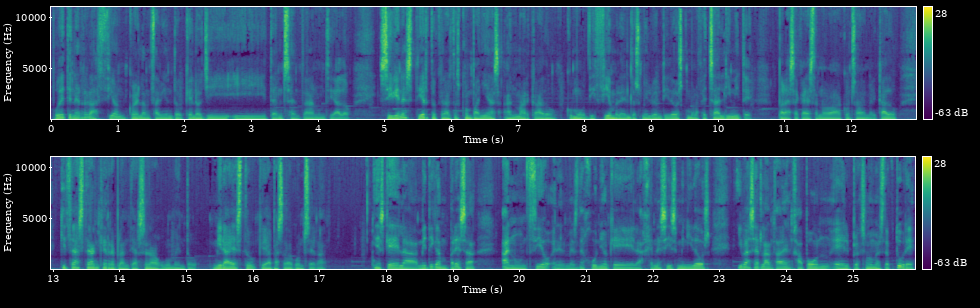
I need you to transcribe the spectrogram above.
puede tener relación con el lanzamiento que Logi y Tencent han anunciado. Si bien es cierto que las dos compañías han marcado como diciembre del 2022 como la fecha límite para sacar esta nueva consola al mercado, quizás tengan que replantearse en algún momento. Mira esto que ha pasado con Sega. Y es que la mítica empresa anunció en el mes de junio que la Genesis Mini 2 iba a ser lanzada en Japón el próximo mes de octubre.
